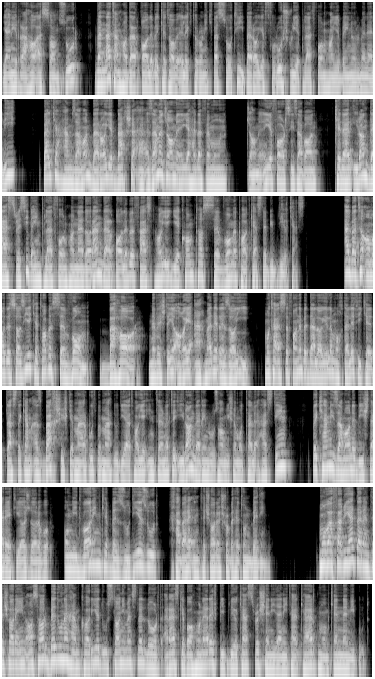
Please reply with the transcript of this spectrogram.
یعنی رها از سانسور و نه تنها در قالب کتاب الکترونیک و صوتی برای فروش روی پلتفرم های بین المللی بلکه همزمان برای بخش اعظم جامعه هدفمون جامعه فارسی زبان که در ایران دسترسی به این پلتفرم ها ندارن در قالب فصل های یکم تا سوم پادکست بیبلیوکست. البته آماده سازی کتاب سوم بهار نوشته آقای احمد رضایی متاسفانه به دلایل مختلفی که دست کم از بخشیش که مربوط به محدودیت های اینترنت ایران در این روزها میشه مطلع هستین به کمی زمان بیشتر احتیاج داره و امیدواریم که به زودی زود خبر انتشارش رو بهتون بدیم. موفقیت در انتشار این آثار بدون همکاری دوستانی مثل لرد ارس که با هنرش بیبلیوکست رو شنیدنی تر کرد ممکن نمی بود.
